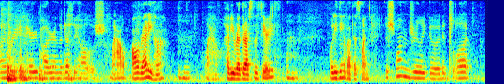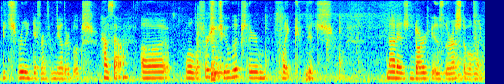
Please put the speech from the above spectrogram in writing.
I'm reading Harry Potter and the Deathly Hallows. Wow, already, huh? Mhm. Wow. Have you read the rest of the series? Mhm. What do you think about this one? This one's really good. It's a lot. It's really different from the other books. How so? Uh, well, the first two books, they're like it's not as dark as the rest of them. Like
